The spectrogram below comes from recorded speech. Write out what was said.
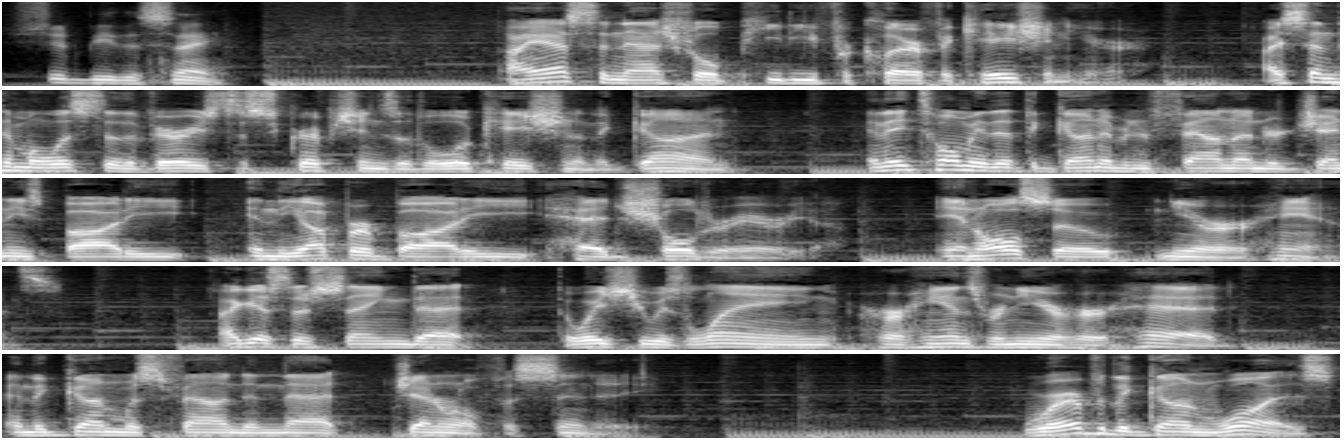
should be the same. I asked the Nashville PD for clarification here. I sent them a list of the various descriptions of the location of the gun, and they told me that the gun had been found under Jenny's body in the upper body, head, shoulder area, and also near her hands. I guess they're saying that the way she was laying, her hands were near her head, and the gun was found in that general vicinity. Wherever the gun was,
